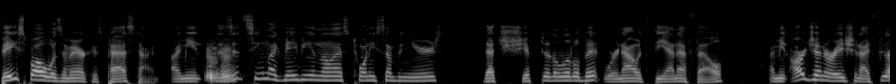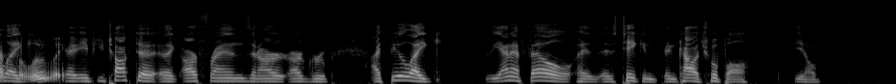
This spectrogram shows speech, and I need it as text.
baseball was America's pastime. I mean, does Mhm. it seem like maybe in the last twenty something years that's shifted a little bit, where now it's the NFL? I mean, our generation, I feel like Absolutely. Mean, if you talk to like our friends and our, our group, I feel like the NFL has, has taken in college football, you know,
